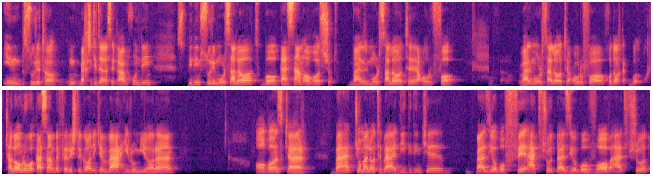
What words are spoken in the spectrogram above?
این سوره تا بخشی که جلسه قبل خوندیم. دیدیم سوری مرسلات با قسم آغاز شد. ول مرسلات عرفا. ول مرسلات عرفا خدا کلام رو با قسم به فرشتگانی که وحی رو میارن آغاز کرد. بعد جملات بعدی دیدیم که بعضیا با ف عطف شد بعضیا با واو عطف شد.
